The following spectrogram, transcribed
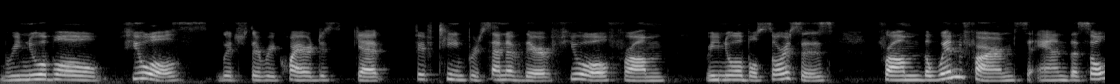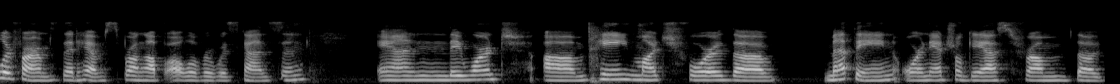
renewable fuels, which they're required to get 15% of their fuel from renewable sources from the wind farms and the solar farms that have sprung up all over Wisconsin and they weren't um, paying much for the methane or natural gas from the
